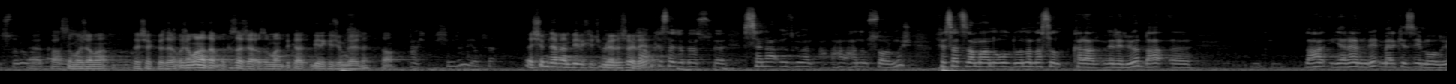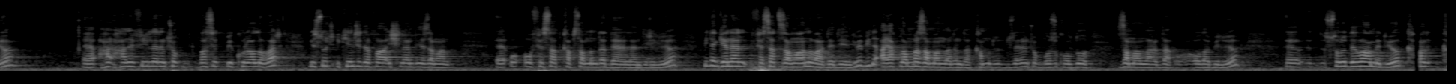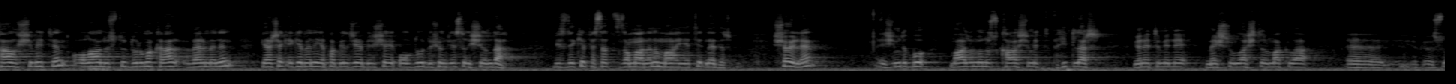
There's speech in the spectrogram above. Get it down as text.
Bir soru var. e, Kasım hocama teşekkür ederim. Hocam ona da kısaca o zaman bir, bir iki cümleyle. Tamam. Ha, şimdi mi yoksa? E şimdi hemen bir iki cümleyle söyleyin. Tamam, kısaca ben e, Sena Özgüven ha- Hanım sormuş. Fesat zamanı olduğuna nasıl karar veriliyor? Daha e, daha yerel mi, merkezi mi oluyor? E, Ha- Hanefilerin çok basit bir kuralı var. Bir suç ikinci defa işlendiği zaman e, o, o fesat kapsamında değerlendiriliyor. Bir de genel fesat zamanı var dediğim gibi. Bir de ayaklanma zamanlarında, kamu düzeninin çok bozuk olduğu zamanlarda olabiliyor. E, soru devam ediyor. Carl Schmitt'in olağanüstü duruma karar vermenin gerçek egemenin yapabileceği bir şey olduğu düşüncesi ışığında bizdeki fesat zamanının mahiyeti nedir? Şöyle, e, şimdi bu malumunuz Carl Schmitt Hitler yönetimini meşrulaştırmakla e,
